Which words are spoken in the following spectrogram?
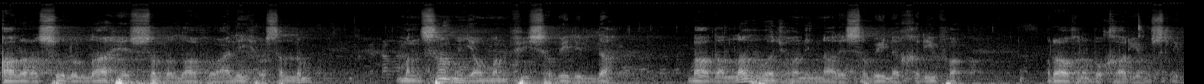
قال رسول الله صلى الله عليه وسلم من صام يوما في سبيل الله بعد الله وجه عن النار سبيل خريفا رواه البخاري ومسلم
